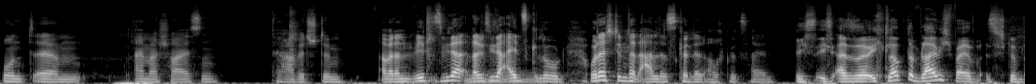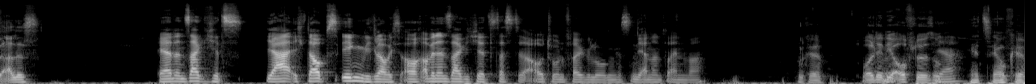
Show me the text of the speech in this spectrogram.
Und ähm, einmal scheißen. Ja, wird stimmen. Aber dann wird es wieder, dann ist wieder eins gelogen. Oder stimmt halt alles, könnte halt auch gut sein. ich, ich, also ich glaube, dann bleibe ich bei, es stimmt alles. Ja, dann sage ich jetzt, ja, ich glaube es, irgendwie glaube ich es auch, aber dann sage ich jetzt, dass der Autounfall gelogen ist und die anderen beiden war. Okay. Wollt ihr die Auflösung? Ja. Jetzt ja, Okay.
